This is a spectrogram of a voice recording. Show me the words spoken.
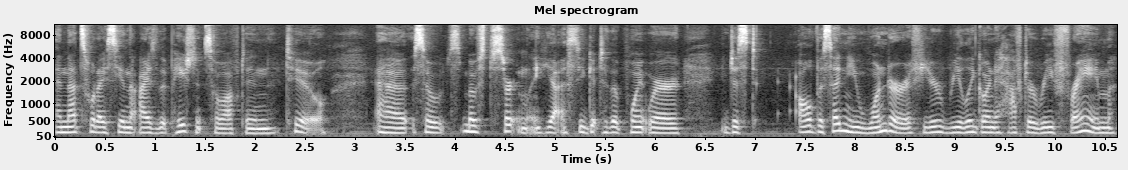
And that's what I see in the eyes of the patient so often, too. Uh, so, most certainly, yes, you get to the point where just all of a sudden you wonder if you're really going to have to reframe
